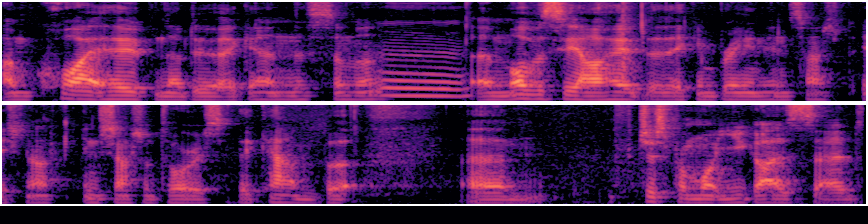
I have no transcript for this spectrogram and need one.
I'm quite hoping they'll do it again this summer. Mm. Um, obviously, I hope that they can bring in international international tourists if they can. But um, just from what you guys said,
